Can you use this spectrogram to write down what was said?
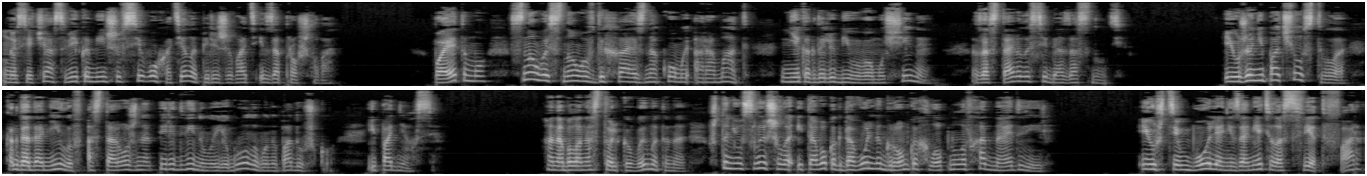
Но сейчас Вика меньше всего хотела переживать из-за прошлого. Поэтому, снова и снова вдыхая знакомый аромат некогда любимого мужчины, заставила себя заснуть. И уже не почувствовала, когда Данилов осторожно передвинул ее голову на подушку и поднялся. Она была настолько вымотана, что не услышала и того, как довольно громко хлопнула входная дверь. И уж тем более не заметила свет фар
